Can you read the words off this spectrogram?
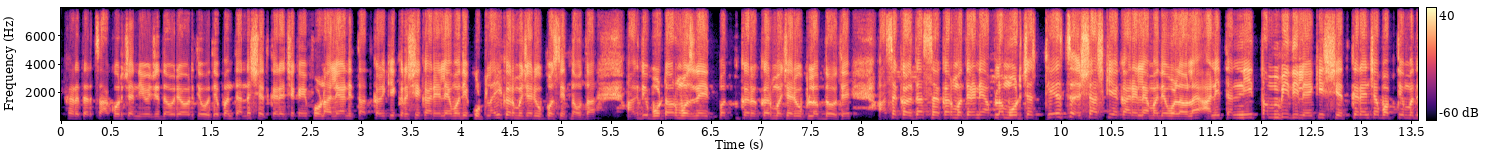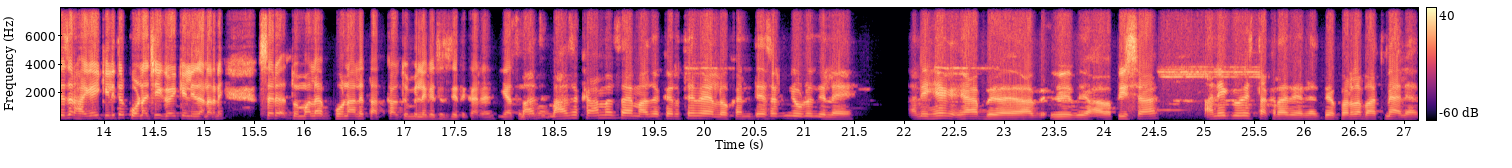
खरं तर चाकोरच्या नियोजित दौऱ्यावरती होते पण त्यांना शेतकऱ्याचे काही फोन आले आणि तात्काळ की कृषी कार्यालयामध्ये कुठलाही कर्मचारी उपस्थित नव्हता अगदी बोटावर मोजणे इतपत कर- कर्मचारी उपलब्ध होते असं कळता सहकार मंत्र्यांनी आपला मोर्चा थेट शासकीय कार्यालयामध्ये वळवलाय आणि त्यांनी तंबी दिली आहे की शेतकऱ्यांच्या बाबतीमध्ये जर हायगाई केली तर कोणाची गय केली जाणार नाही सर तुम्हाला फोन आला तात्काळ तुम्ही कार्यालय या माझं माझं कामच आहे माझं कर्तव्य आहे लोकांनी त्यासाठी निवडून दिलंय आणि हे ह्या ऑफिसच्या अनेक वेळेस तक्रारी आल्यात पेपरला बातम्या आल्यात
